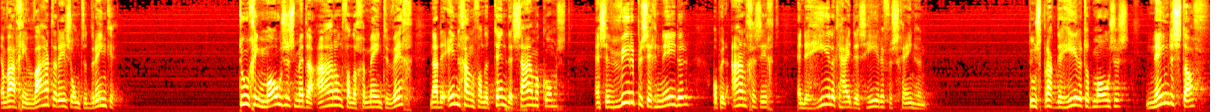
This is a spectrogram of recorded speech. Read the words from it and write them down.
en waar geen water is om te drinken? Toen ging Mozes met de Aaron van de gemeente weg naar de ingang van de tent der samenkomst en ze wierpen zich neder op hun aangezicht en de heerlijkheid des Heren verscheen hun. Toen sprak de Heere tot Mozes, neem de staf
